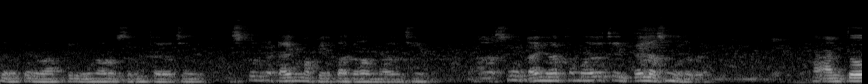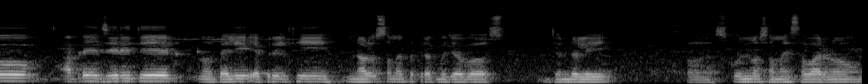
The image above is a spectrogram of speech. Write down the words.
ફરી ઉનાળો શરૂ થયો છે. સ્કૂલના ટાઈમમાં ફેરફાર કરવામાં આવે છે. શું ટાઈમ રાખવામાં આવ્યો છે? પહેલાં શું હતું? આમ તો આપણે જે રીતે પહેલી એપ્રિલથી ઉનાળુ સમયપત્રક મુજબ જનરલી સ્કૂલનો સમય સવારનો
